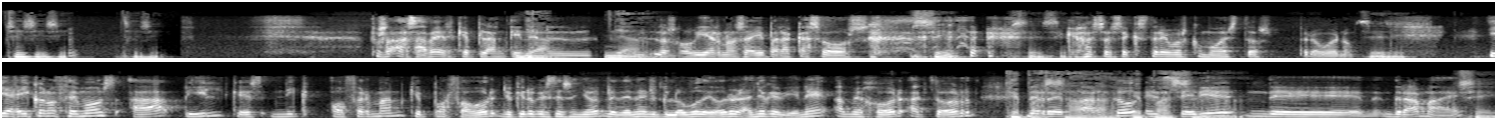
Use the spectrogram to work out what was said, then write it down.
Sí, sí, sí. Sí, sí. Pues a saber qué plan tienen los gobiernos ahí para casos, Sí, sí, sí. casos extremos como estos. Pero bueno. Y ahí conocemos a Bill, que es Nick Offerman, que por favor, yo quiero que este señor le den el Globo de Oro el año que viene a mejor actor de reparto en serie de drama, ¿eh? Sí,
